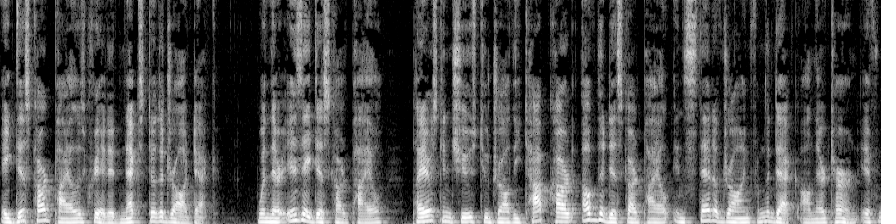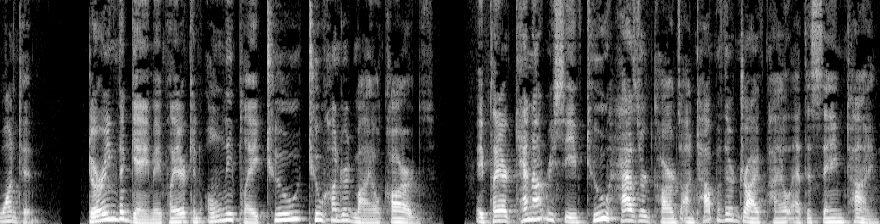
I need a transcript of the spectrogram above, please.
A discard pile is created next to the draw deck. When there is a discard pile, players can choose to draw the top card of the discard pile instead of drawing from the deck on their turn if wanted. During the game, a player can only play two 200 mile cards. A player cannot receive two hazard cards on top of their drive pile at the same time.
